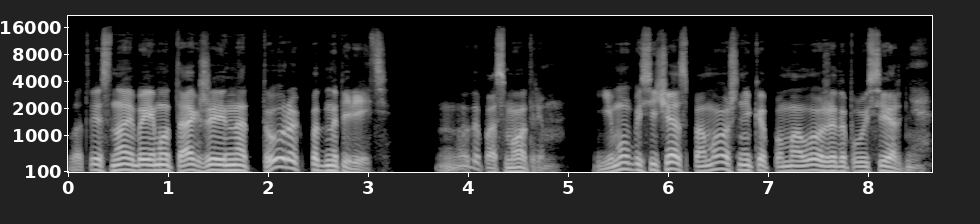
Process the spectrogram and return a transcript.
Вот весной бы ему также и на турок поднапереть. Ну да посмотрим. Ему бы сейчас помощника помоложе да поусерднее».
